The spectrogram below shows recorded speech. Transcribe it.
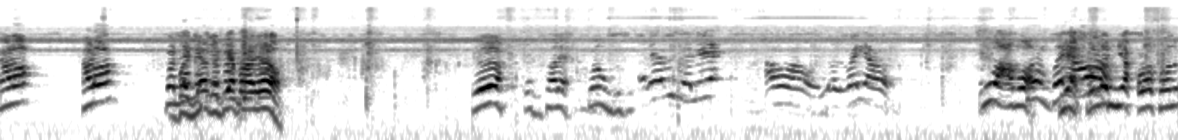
હાલો હાલો ઘટિયા પાડે હેડો. એ ઊભા રે કોણ અરે ઊભા આવો આવો લલભાઈ આવો હું આવો ભાઈ, બેઠો આવો. લઈને નીકળો છો ને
